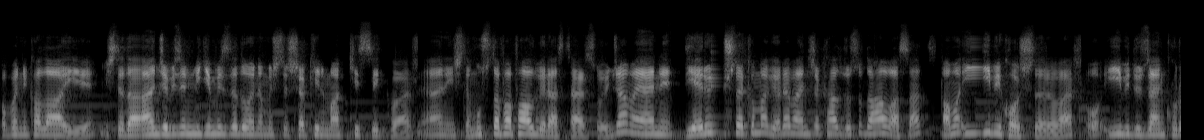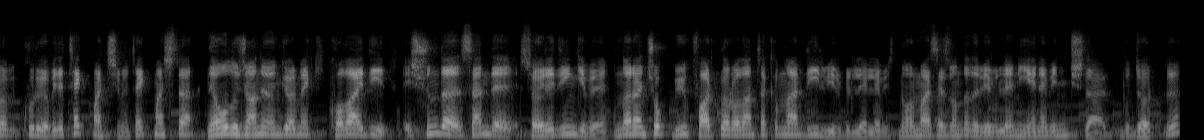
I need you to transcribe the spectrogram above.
Papa Nikolaou iyi. İşte daha önce bizim ligimizde de oynamıştı Şakil McKissick var. Yani işte Mustafa Fal biraz ters oyuncu ama yani diğer üç takıma göre bence kadrosu daha vasat. Ama iyi bir koçları var. O iyi bir düzen kuru- kuruyor. Bir de tek maç şimdi. Tek maçta ne olacağını öngörmek kolay değil. E şunu da sen de söylediğin gibi bunlar hani çok büyük farklar olan takımlar değil birbirleriyle. Normal sezonda da birbirlerini yenebilmişler bu dörtlü.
